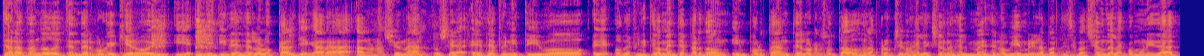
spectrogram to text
Tratando de entender porque quiero y, desde lo local llegar a, a, lo nacional. O sea, es definitivo eh, o definitivamente, perdón, importante los resultados de las próximas elecciones del mes de noviembre y la participación de la comunidad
